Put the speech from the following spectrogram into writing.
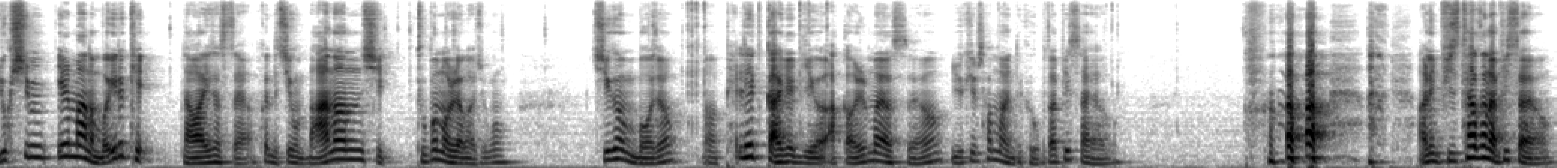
61만원 뭐 이렇게 나와 있었어요 근데 지금 만원씩 두 번 올려가지고 지금 뭐죠? 어, 펠릿 가격이 아까 얼마였어요? 63만원인데 그거보다 비싸요 아니 비슷하거나 비싸요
